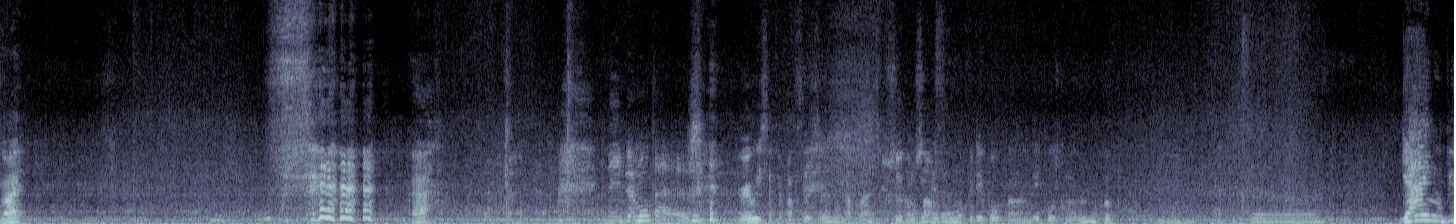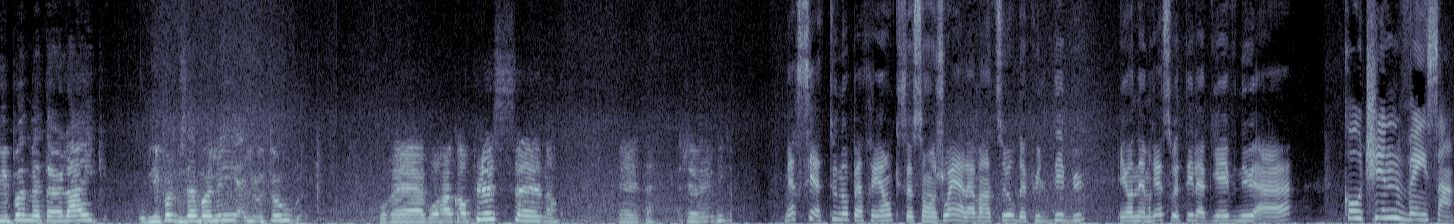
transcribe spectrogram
Ouais. Ah. Vive le montage. Oui, oui, ça fait partie de ça, c'est normal. C'est pour ça qu'on s'en fout. On fait des pauses, qu'on veut, on coupe. Gang, n'oubliez pas de mettre un like. N'oubliez pas de vous abonner à YouTube. Pour euh, voir encore plus, euh, non. Euh, attends, j'avais mis. Merci à tous nos Patreons qui se sont joints à l'aventure depuis le début et on aimerait souhaiter la bienvenue à. Coaching Vincent.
